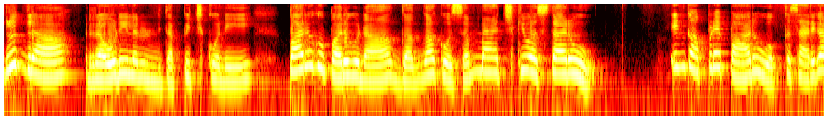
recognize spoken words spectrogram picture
రుద్ర రౌడీల నుండి తప్పించుకొని పరుగు పరుగున గంగా కోసం మ్యాచ్కి వస్తారు. ఇంక అప్పుడే పారు ఒక్కసారిగా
